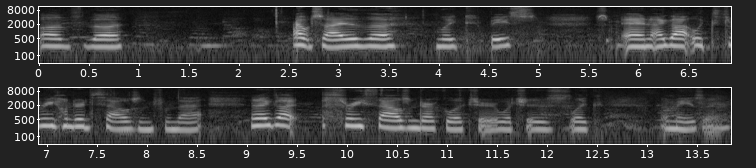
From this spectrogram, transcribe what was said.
of the outside of the like base and I got like 300,000 from that. And I got 3,000 Dark Elixir, which is like amazing.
